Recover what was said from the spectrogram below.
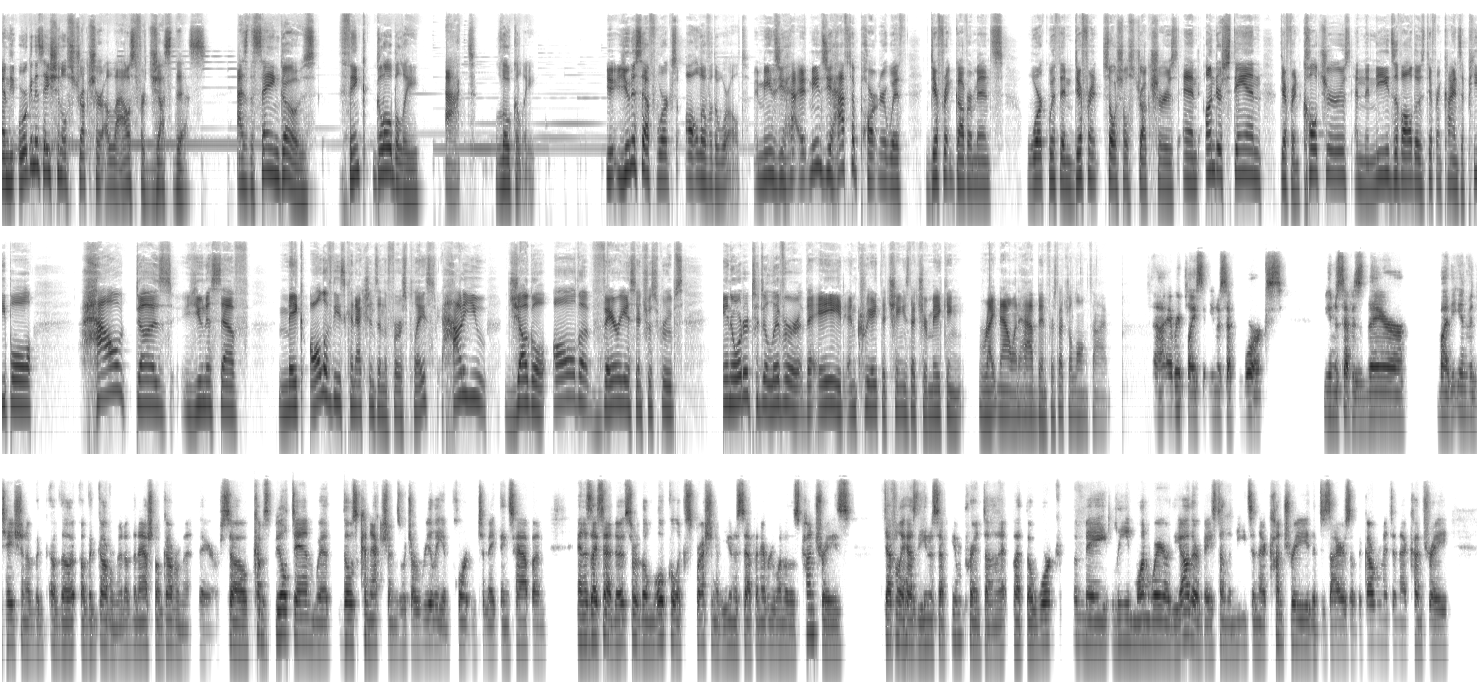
And the organizational structure allows for just this. As the saying goes, think globally, act locally. UNICEF works all over the world. It means you it means you have to partner with different governments, work within different social structures and understand different cultures and the needs of all those different kinds of people. How does UNICEF make all of these connections in the first place? How do you juggle all the various interest groups in order to deliver the aid and create the change that you're making right now and have been for such a long time? Uh, every place that UNICEF works, UNICEF is there by the invitation of the of the of the government of the national government there. So comes built in with those connections, which are really important to make things happen. And as I said, sort of the local expression of UNICEF in every one of those countries definitely has the UNICEF imprint on it, but the work may lean one way or the other based on the needs in that country, the desires of the government in that country.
